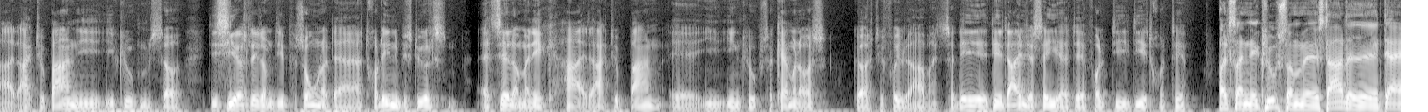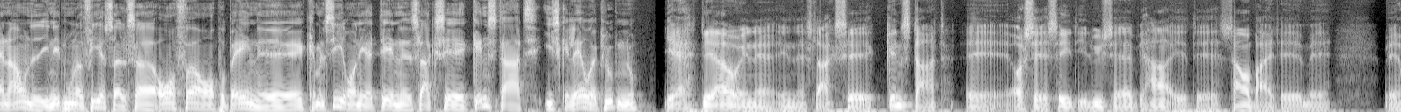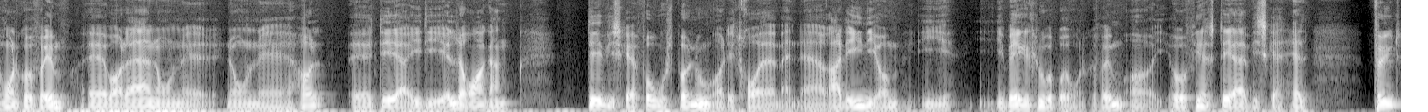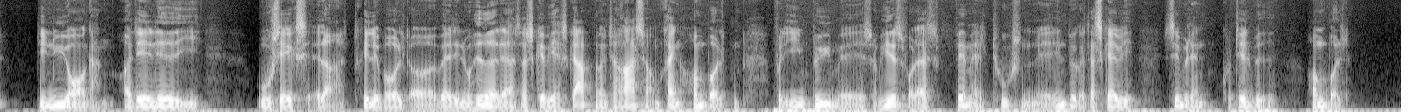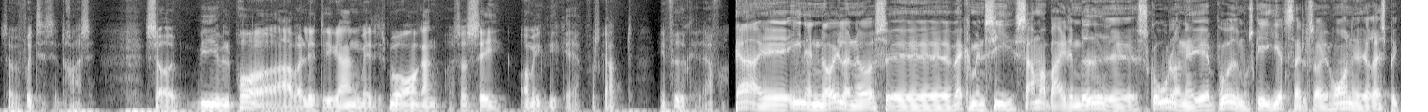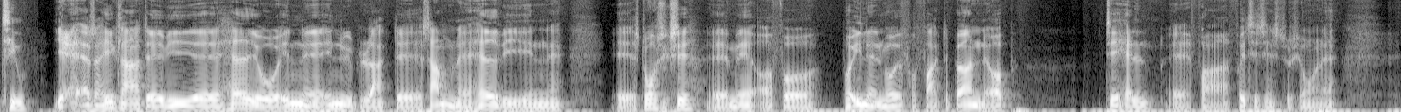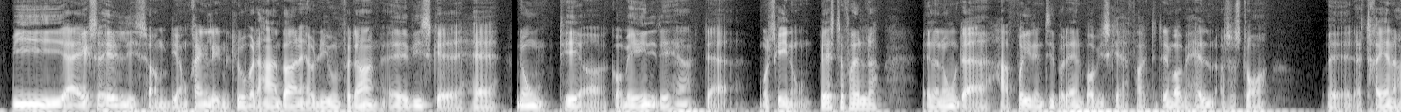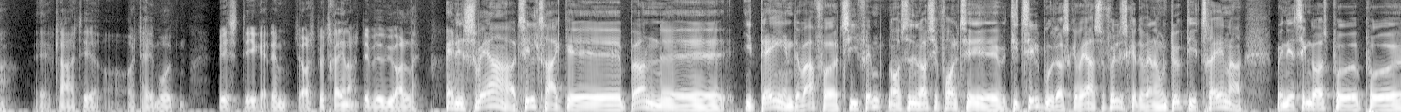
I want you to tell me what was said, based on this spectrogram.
har et aktivt barn i, i klubben, så de siger også lidt om de personer, der er trådt ind i bestyrelsen, at selvom man ikke har et aktivt barn øh, i, i en klub, så kan man også gøre det frivillige arbejde. Så det, det er dejligt at se, at øh, folk de, de er trådt til. Altså en klub, som startede, der er navnet i 1980, altså over 40 år på banen. Kan man sige, Ronny, at det er en slags genstart, I skal lave af klubben nu? Ja, det er jo en, en slags genstart, også set i lyset af, at vi har et samarbejde med med Horn KFM, øh, hvor der er nogle, øh, nogle øh, hold øh, der i de ældre overgang. Det vi skal have fokus på nu, og det tror jeg, man er ret enige om i, i begge klubber, både Horn KFM og i H80, det er, at vi skal have født de nye overgang, og det er nede i U6 eller trillebold og hvad det nu hedder der, så skal vi have skabt noget interesse omkring håndbolden. Fordi i en by med, som Hirs, hvor der er 5.500 øh, indbyggere, der skal vi simpelthen kunne tilbyde håndbold som et fritidsinteresse. Så vi vil prøve at arbejde lidt i gang med de små overgang, og så se, om ikke vi kan få skabt en fødekæde derfra. Ja, øh, en af nøglerne også, øh, hvad kan man sige, samarbejde med øh, skolerne, ja, både måske i Hirtshals og i Horne respektive. Ja, altså helt klart. Øh, vi øh, havde jo, inden, øh, inden vi blev lagt øh, sammen, øh, havde vi en øh, stor succes øh, med at få på en eller anden måde få fragtet børnene op til hallen øh, fra fritidsinstitutionerne. Vi er ikke så heldige som de omkringliggende klubber, der har en børnehave lige uden for døren. Øh, vi skal have nogen til at gå med ind i det her. Der er måske nogle bedsteforældre, eller nogen, der har fri den tid på dagen, hvor vi skal have fragtet dem op i hallen, og så står øh, der træner øh, klar til at, at tage imod dem hvis det ikke er dem, der også bliver træner. Det ved vi jo aldrig. Er det sværere at tiltrække øh, børn øh, i dag, end det var for 10-15 år siden, også i forhold til øh, de tilbud, der skal være? Selvfølgelig skal det være nogle dygtige trænere, men jeg tænker også på, på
